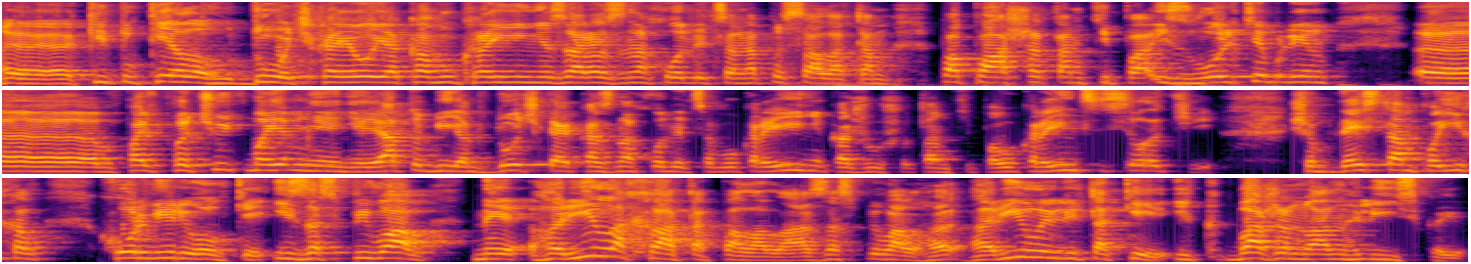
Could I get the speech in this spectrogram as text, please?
Е, Кіту Келогу, дочка його, яка в Україні зараз знаходиться, написала там папаша, там, типа, ізвольте, блін, е, почуть моє мнення. Я тобі, як дочка, яка знаходиться в Україні, кажу, що там, типа, українці сілачі, щоб десь там поїхав хор вірьовки і заспівав не горіла хата палала, а заспівав горіли літаки, і бажано англійською.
